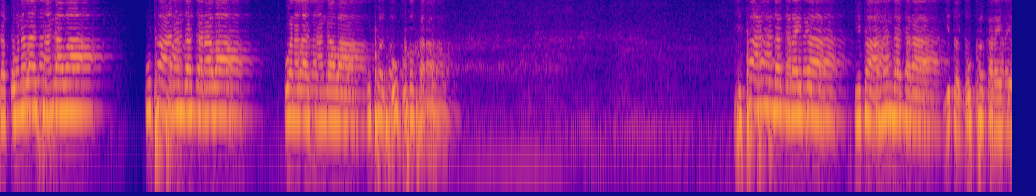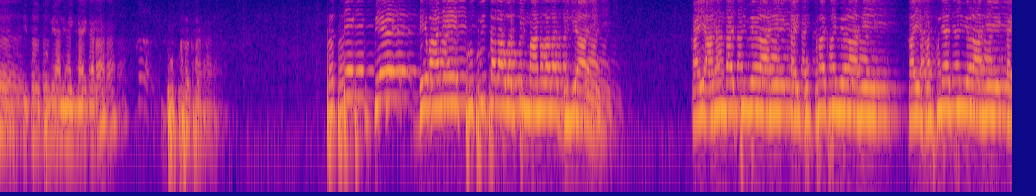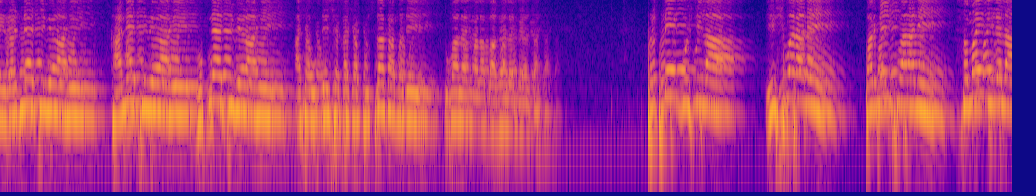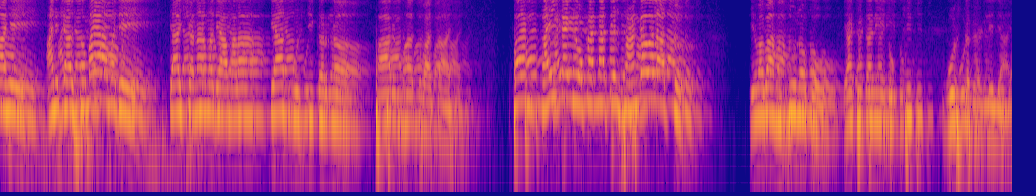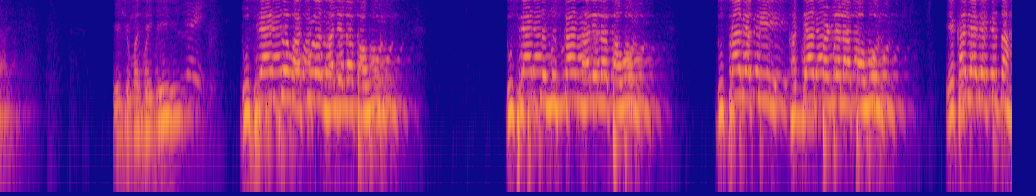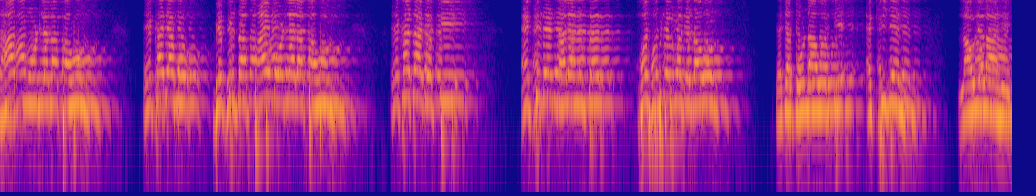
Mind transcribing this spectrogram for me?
तर कोणाला सांगावा? कुठं आनंद करावा? कोणाला सांगावा? कुठं दुःख करावा? जिथं आनंद करायचा तिथं आनंद करा. जिथं दुःख करायचं तिथं तुम्ही आणि मी काय करा? दुःख करा. प्रत्येक वेळ देवाने पृथ्वी तलावरती मानवाला दिली आहे. काही आनंदाची वेळ आहे काही दुःखाची वेळ आहे काही हसण्याची वेळ आहे काही रडण्याची वेळ आहे खाण्याची वेळ आहे झोपण्याची वेळ आहे अशा उद्देशकाच्या पुस्तकामध्ये तुम्हाला मला बघायला मिळत आहे प्रत्येक गोष्टीला ईश्वराने परमेश्वराने समय दिलेला आहे. आणि त्या समयामध्ये त्या क्षणामध्ये आम्हाला त्याच गोष्टी करणं फार महत्वाचं आहे. पण काही काही लोकांना ते सांगावं लागतं की बाबा हसू नको. या ठिकाणी दुःखित गोष्ट घडलेली आहे. येशू मसीह की दुसऱ्यांचं वाचुळ झालेलं पाहून दुसऱ्यांचं नुकसान झालेलं पाहून दुसरा व्यक्ती खड्ड्यात पडलेला पाहून एखाद्या व्यक्तीचा हात मोडलेला पाहून एखाद्या व्यक्तीचा पाय मोडलेला पाहून एखादा व्यक्ती ऍक्सिडेंट झाल्यानंतर हॉस्पिटलमध्ये जाऊन त्याच्या तोंडावरती ऑक्सिजन लावलेला आहे.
